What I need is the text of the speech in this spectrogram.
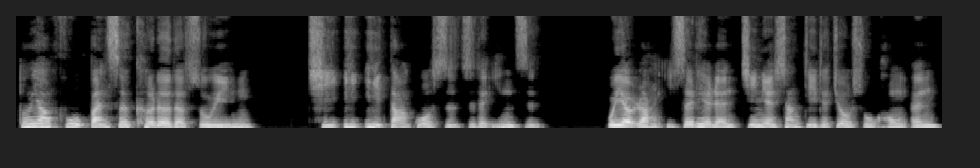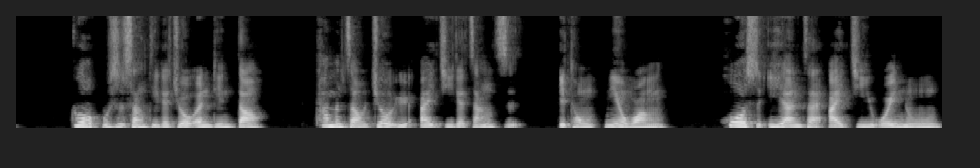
都要付半舍克勒的赎银，其意义大过十指的银子，为要让以色列人纪念上帝的救赎宏恩。若不是上帝的救恩临到，他们早就与埃及的长子一同灭亡。或是依然在埃及为奴，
